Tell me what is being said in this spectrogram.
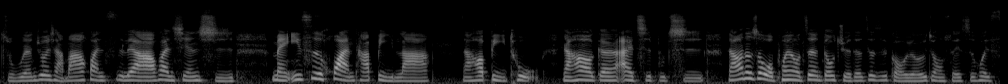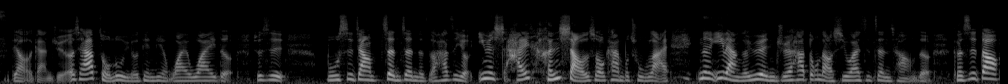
主人就会想帮他换饲料啊，换鲜食，每一次换它必拉。然后必吐，然后跟爱吃不吃，然后那时候我朋友真的都觉得这只狗有一种随时会死掉的感觉，而且它走路有点点歪歪的，就是不是这样正正的走，它是有，因为还很小的时候看不出来，那一两个月你觉得它东倒西歪是正常的，可是到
